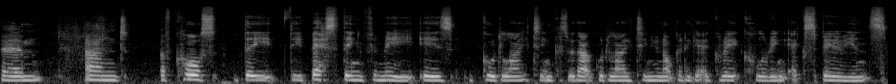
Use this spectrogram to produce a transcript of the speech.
Um, and of course the the best thing for me is good lighting because without good lighting you're not going to get a great colouring experience.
